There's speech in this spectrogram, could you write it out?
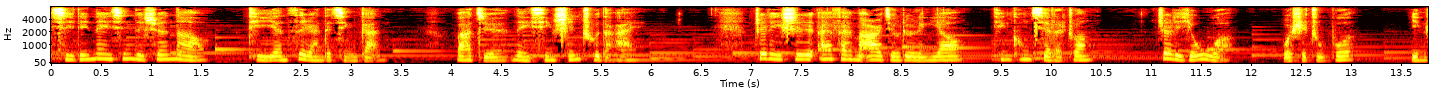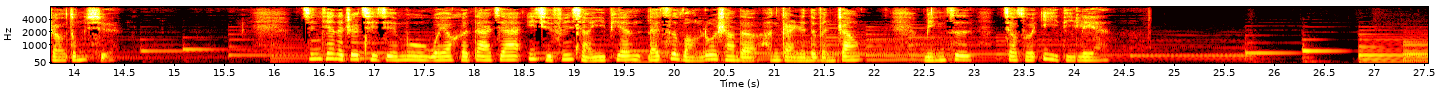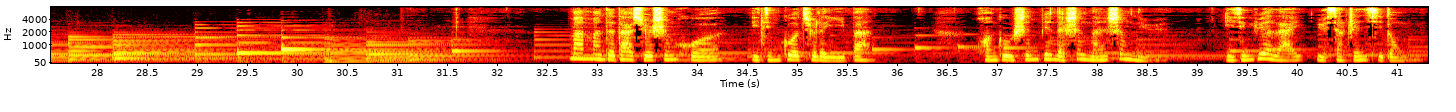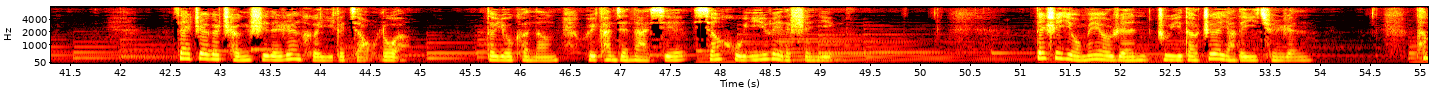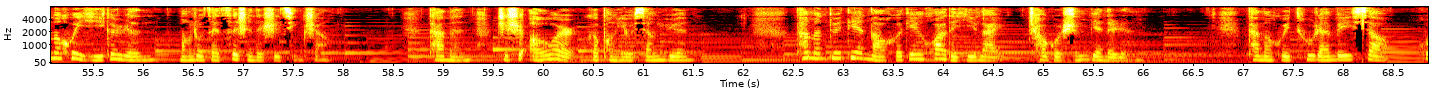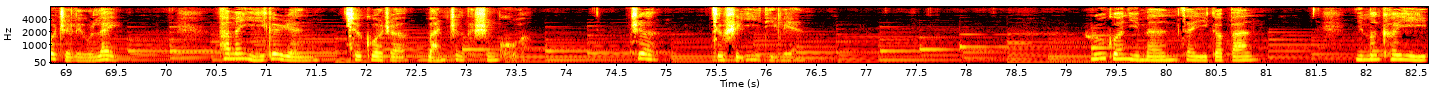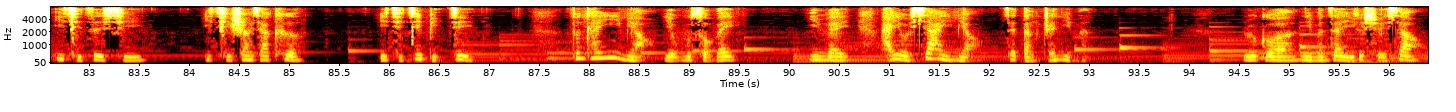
洗涤内心的喧闹，体验自然的情感，挖掘内心深处的爱。这里是 FM 二九六零幺，天空卸了妆，这里有我，我是主播萦绕冬雪。今天的这期节目，我要和大家一起分享一篇来自网络上的很感人的文章，名字叫做《异地恋》。的大学生活已经过去了一半，环顾身边的剩男剩女，已经越来越像珍稀动物。在这个城市的任何一个角落，都有可能会看见那些相互依偎的身影。但是有没有人注意到这样的一群人？他们会一个人忙碌在自身的事情上，他们只是偶尔和朋友相约。他们对电脑和电话的依赖超过身边的人，他们会突然微笑或者流泪，他们一个人却过着完整的生活，这就是异地恋。如果你们在一个班，你们可以一起自习，一起上下课，一起记笔记，分开一秒也无所谓，因为还有下一秒。在等着你们。如果你们在一个学校，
